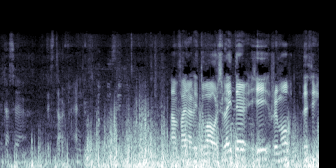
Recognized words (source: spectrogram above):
it doesn't disturb anything. And finally, two hours later, he removed the thing.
